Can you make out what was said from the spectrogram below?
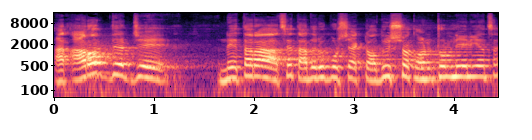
আর আরবদের যে নেতারা আছে, তাদের উপর সে একটা অদৃশ্য কন্ট্রোল নিয়ে নিয়েছে।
